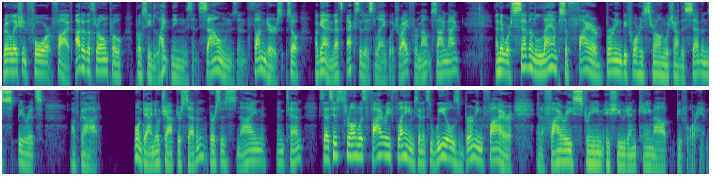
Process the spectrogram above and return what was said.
Revelation 4 5. Out of the throne pro- proceed lightnings and sounds and thunders. So again, that's Exodus language, right? For Mount Sinai. And there were seven lamps of fire burning before his throne, which are the seven spirits of God. Well, in Daniel chapter 7, verses 9 and 10 says, His throne was fiery flames and its wheels burning fire, and a fiery stream issued and came out before him.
